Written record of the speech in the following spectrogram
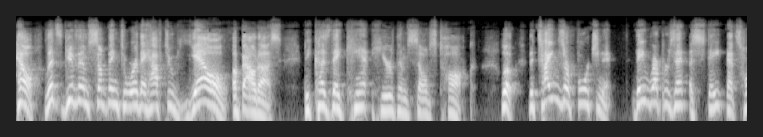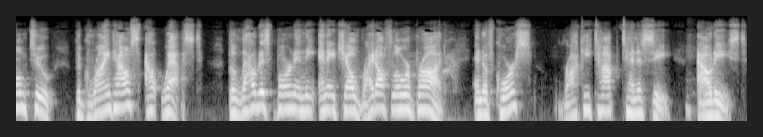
Hell, let's give them something to where they have to yell about us because they can't hear themselves talk. Look, the Titans are fortunate. They represent a state that's home to the Grindhouse out west, the loudest barn in the NHL right off Lower Broad, and of course, Rocky Top, Tennessee out east.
